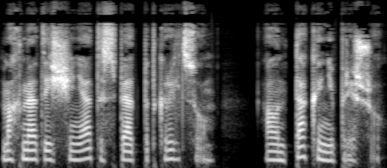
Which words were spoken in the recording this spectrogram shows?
Мохнатые щенята спят под крыльцом, а он так и не пришел.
